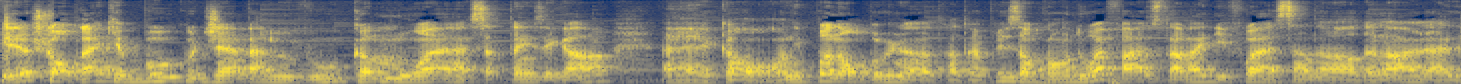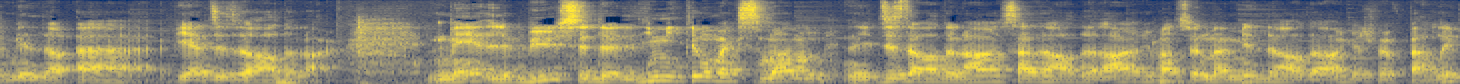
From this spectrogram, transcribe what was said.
Et là, je comprends qu'il y a beaucoup de gens parmi vous, comme moi à certains égards, euh, qu'on n'est pas nombreux dans notre entreprise, donc on doit faire du travail des fois à 100 de l'heure, à 1000 à, puis à 10 de l'heure. Mais le but, c'est de limiter au maximum les 10 de l'heure, 100 de l'heure, éventuellement 1000 de l'heure que je vais vous parler,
